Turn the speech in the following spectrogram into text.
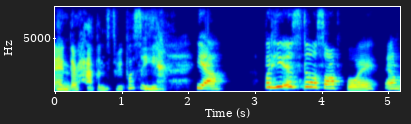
and there happens to be pussy here. Yeah. But he is still a soft boy. And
